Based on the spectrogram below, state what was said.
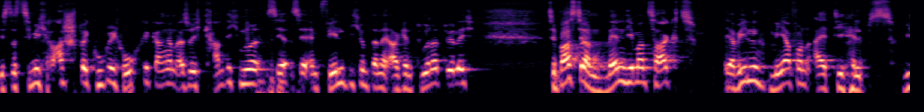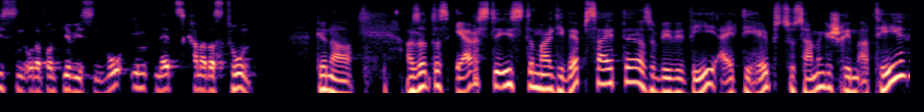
ist das ziemlich rasch bei Google hochgegangen. Also ich kann dich nur sehr, sehr empfehlen, dich und deine Agentur natürlich. Sebastian, wenn jemand sagt, er will mehr von IT-Helps wissen oder von dir wissen. Wo im Netz kann er das tun? Genau. Also das erste ist einmal die Webseite, also www.ithelps zusammengeschrieben.at. Du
